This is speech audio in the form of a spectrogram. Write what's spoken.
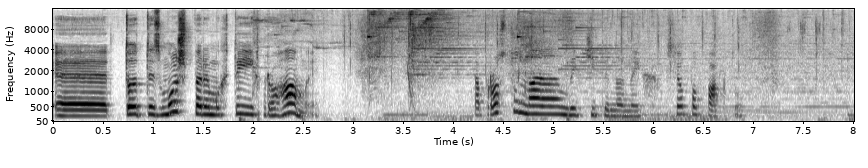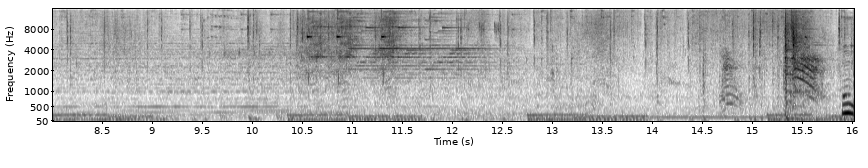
е, то ти зможеш перемогти їх рогами. Та просто налетіти на них. Все по факту. Фу.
